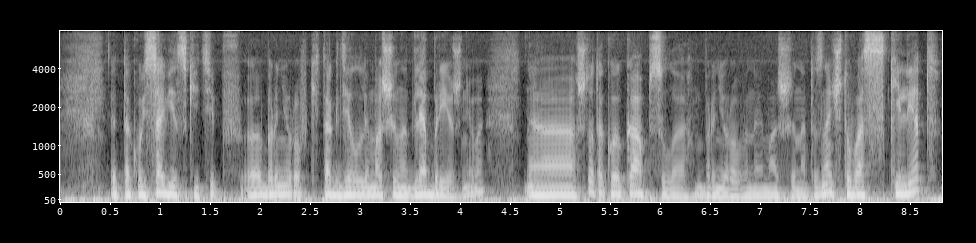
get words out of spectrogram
Это такой советский тип э, бронировки. Так делали машины для Брежнева. А, что такое капсула бронированная машина? Это значит, у вас скелет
